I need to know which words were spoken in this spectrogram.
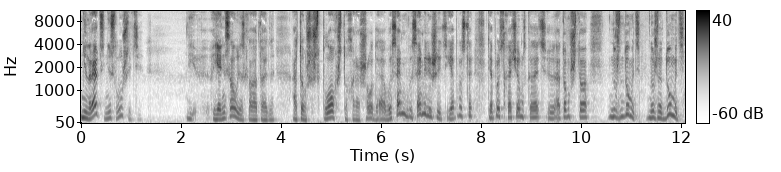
Не нравится, не слушайте. Я ни слова не сказал о, о том, что, что плохо, что хорошо, да. Вы сами, вы сами решите. Я просто, я просто хочу вам сказать э, о том, что нужно думать, нужно думать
